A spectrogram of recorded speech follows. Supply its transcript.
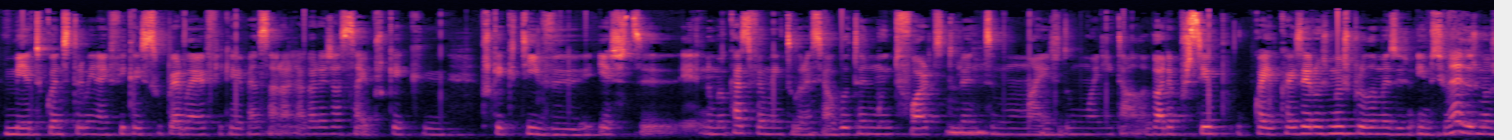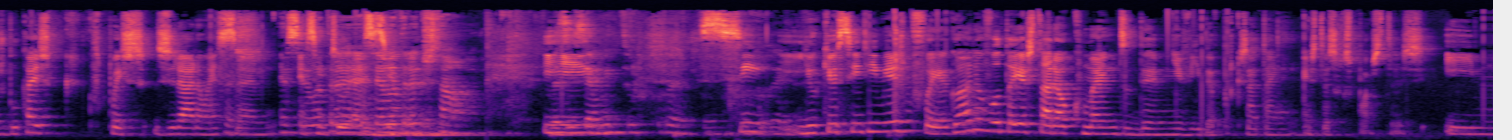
medo quando terminei, fiquei super leve, fiquei a pensar, olha, agora já sei porque que, porque que tive este, no meu caso foi uma intolerância ao glúten muito forte durante uhum. mais de um ano e tal. Agora percebo quais, quais, eram os meus problemas emocionais, os meus bloqueios que, depois geraram essa, essa, essa, é outra, essa é outra questão. E, Mas isso é muito recorrente. É sim, recorrente. e o que eu senti mesmo foi agora eu voltei a estar ao comando da minha vida, porque já tenho estas respostas. E,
